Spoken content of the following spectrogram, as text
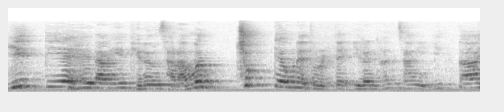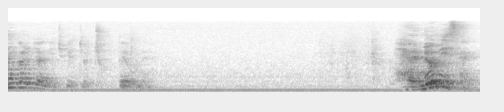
이 띠에 해당이 되는 사람은 축 때문에 돌 때 이런 현상이 있다 이걸 이야기해 주겠죠. 축 때문에. 해묘미생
